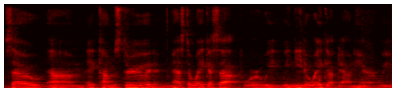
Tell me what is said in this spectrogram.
So um, it comes through and it has to wake us up. We're, we we need a wake up down here. We,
